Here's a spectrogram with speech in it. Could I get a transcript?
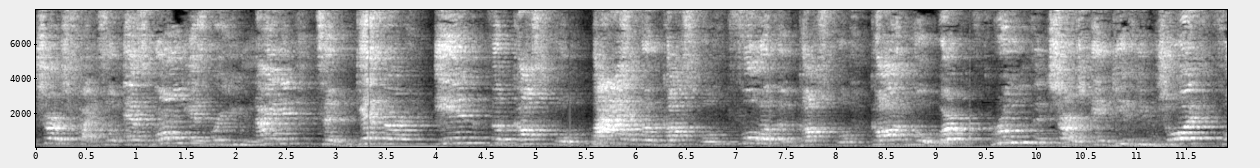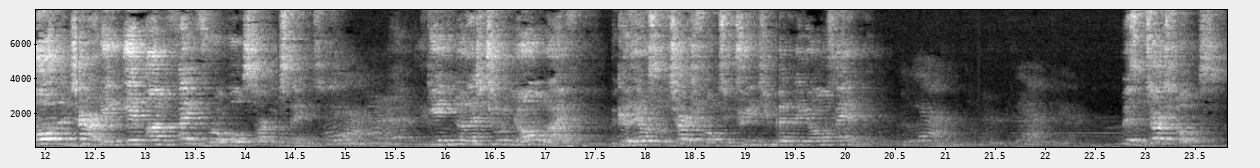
church fight. So as long as we're united together in the gospel, by the gospel, for the gospel, God will work through the church and give you joy for the journey in unfavorable circumstances. Again, you know that's true in your own life because there were some church folks who treated you better than your own family. Yeah. There's some church folks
